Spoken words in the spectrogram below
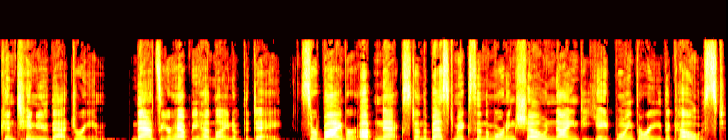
continue that dream. That's your happy headline of the day. Survivor up next on the best mix in the morning show 98.3 The Coast.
